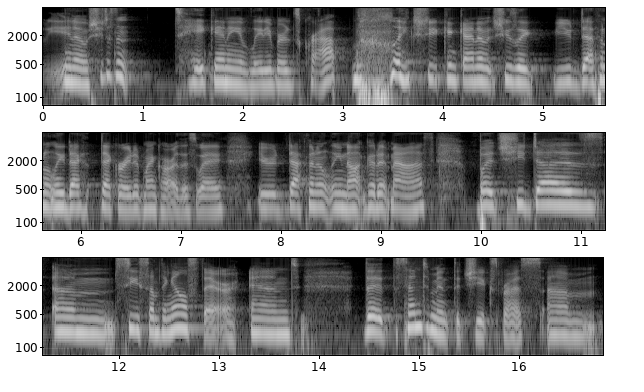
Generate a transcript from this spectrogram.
you know, she doesn't take any of Ladybird's crap. like she can kind of, she's like, you definitely de- decorated my car this way. You're definitely not good at math, but she does um, see something else there, and the, the sentiment that she expressed. Um,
